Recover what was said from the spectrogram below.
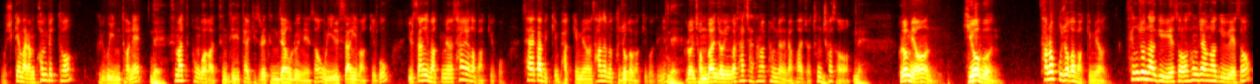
뭐 쉽게 말하면 컴퓨터, 그리고 인터넷, 네. 스마트폰과 같은 디지털 기술의 등장으로 인해서 우리 일상이 바뀌고, 일상이 바뀌면 사회가 바뀌고, 사회가 바뀌, 바뀌면 산업의 구조가 바뀌거든요. 네. 그런 전반적인 걸 4차 산업혁명이라고 하죠. 퉁쳐서. 네. 그러면 기업은 산업 구조가 바뀌면 생존하기 위해서 성장하기 위해서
